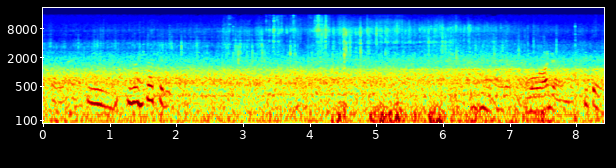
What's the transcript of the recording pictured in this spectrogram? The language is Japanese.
った、うん、今光ってる。もうあれやね、人の。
